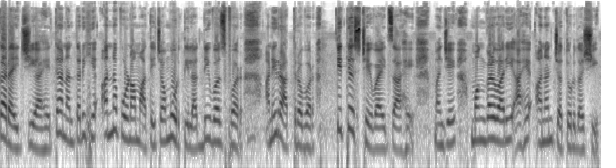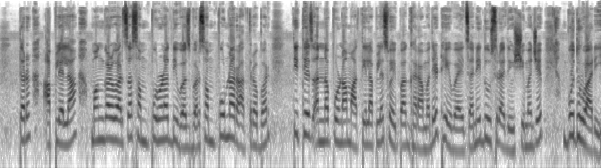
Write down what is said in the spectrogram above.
करायची आहे. त्यानंतर हे अन्नपूर्णा मातेच्या मूर्तीला दिवसभर आणि रात्रभर तिथेच ठेवायचं आहे. म्हणजे मंगळवारी आहे अनंत चतुर्दशी. तर आपल्याला मंगळवारचा संपूर्ण दिवसभर संपूर्ण रात्रभर तिथेच अन्नपूर्णा मातेला आपल्या स्वयंपाकघरामध्ये ठेवायचं आणि दुसऱ्या दिवशी म्हणजे बुधवारी.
